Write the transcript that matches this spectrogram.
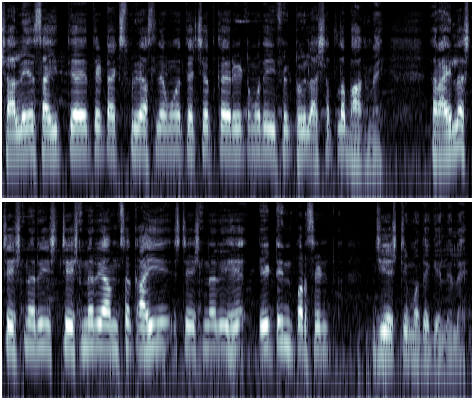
शालेय साहित्य आहे ते टॅक्स फ्री असल्यामुळे त्याच्यात काही रेटमध्ये इफेक्ट होईल अशातला भाग नाही. राहिलं स्टेशनरी स्टेशनरी आमचं काही स्टेशनरी हे एटीन पर्सेंट जी एस टीमध्ये गेलेलं आहे.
